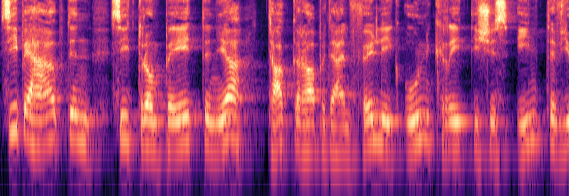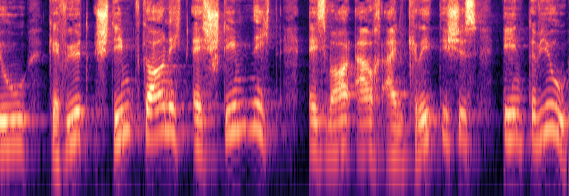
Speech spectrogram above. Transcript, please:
Sie behaupten, sie trompeten, ja, Tucker habe da ein völlig unkritisches Interview geführt. Stimmt gar nicht. Es stimmt nicht. Es war auch ein kritisches Interview.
